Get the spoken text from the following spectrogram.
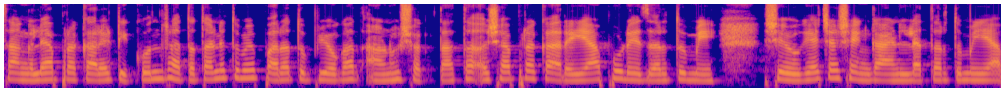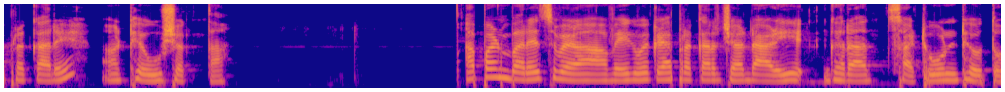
चांगल्या प्रकारे टिकून राहतात आणि तुम्ही परत उपयोगात आणू शकता. तर अशा प्रकारे यापुढे जर तुम्ही शेवग्याच्या शेंगा आणल्या तर तुम्ही या प्रकारे ठेवू शकता. आपण बरेच वेळा वेगवेगळ्या प्रकारच्या डाळी घरात साठवून ठेवतो.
